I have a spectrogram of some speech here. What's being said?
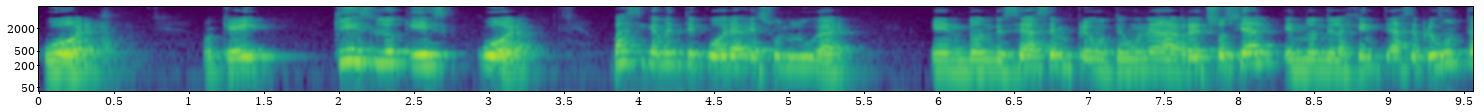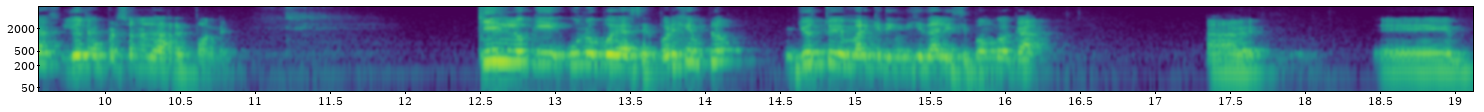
Quora, ¿ok? ¿Qué es lo que es Quora? Básicamente Quora es un lugar en donde se hacen preguntas, es una red social en donde la gente hace preguntas y otras personas las responden. ¿Qué es lo que uno puede hacer? Por ejemplo, yo estoy en marketing digital y si pongo acá, a ver, eh,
